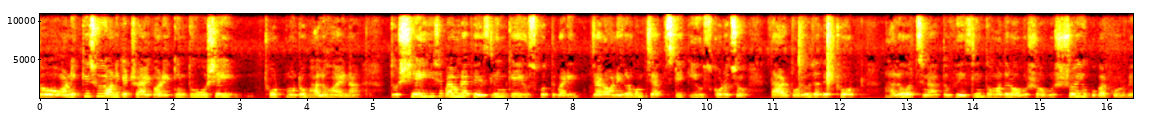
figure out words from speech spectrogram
তো অনেক কিছুই অনেকে ট্রাই করে, কিন্তু সেই ঠোঁট মোটেও ভালো হয় না। তো সেই হিসেবে আমরা ভেসলিনকে ইউজ করতে পারি। যারা অনেক রকম চ্যাপস্টিক ইউজ করেছ, তারপরেও যাদের ঠোঁট ভালো হচ্ছে না, তো ভেসলিন তোমাদের অবশ্য অবশ্যই উপকার করবে।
